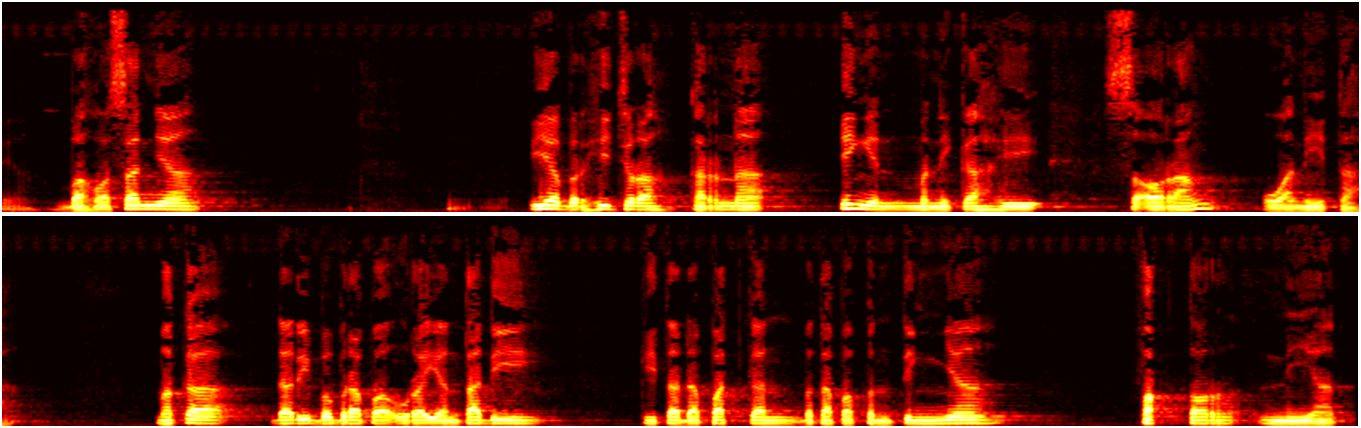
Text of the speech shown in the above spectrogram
Ya. Bahwasannya ia berhijrah karena ingin menikahi seorang wanita. Maka dari beberapa uraian tadi kita dapatkan betapa pentingnya faktor niat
